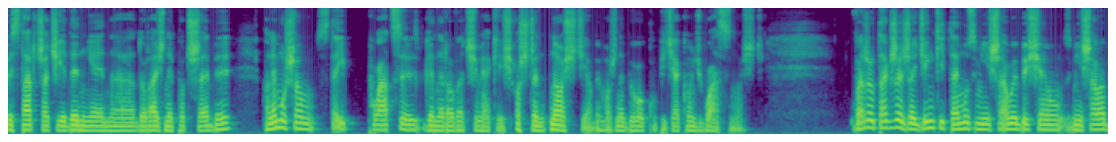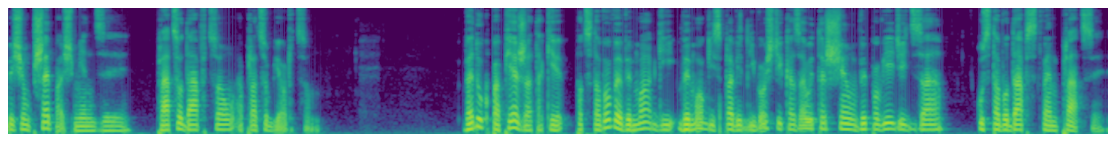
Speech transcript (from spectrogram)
wystarczać jedynie na doraźne potrzeby, ale muszą z tej płacy generować się jakieś oszczędności, aby można było kupić jakąś własność. Uważał także, że dzięki temu zmniejszałyby się, zmniejszałaby się przepaść między pracodawcą a pracobiorcą. Według papieża takie podstawowe wymogi, wymogi sprawiedliwości kazały też się wypowiedzieć za ustawodawstwem pracy,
